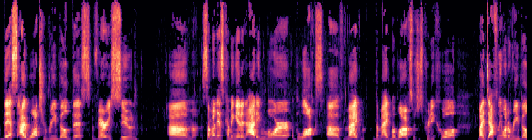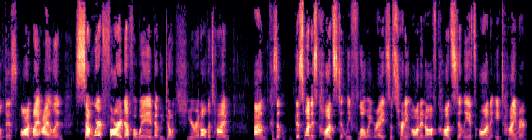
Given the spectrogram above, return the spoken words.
This, I want to rebuild this very soon. Um, someone is coming in and adding more blocks of mag the magma blocks, which is pretty cool. But I definitely want to rebuild this on my island, somewhere far enough away that we don't hear it all the time because um, this one is constantly flowing, right? So it's turning on and off constantly. It's on a timer,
